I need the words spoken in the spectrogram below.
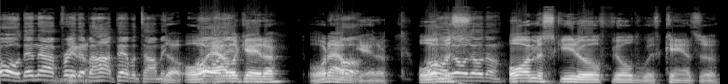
Oh, they're not afraid Yeah. of a hot pepper, Tommy. No, or oh, they- alligator, or an alligator, or Oh, mos- no, no, no. or a mosquito filled with cancer.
